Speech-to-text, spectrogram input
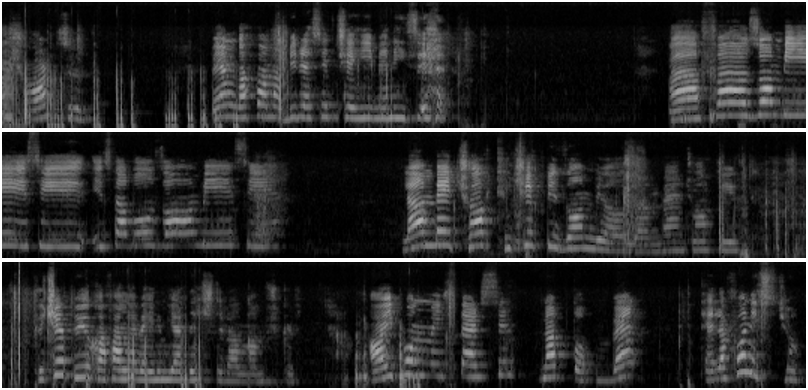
Haşart. Ben kafama bir reset çekeyim en iyisi. Kafa zombisi, İstanbul zombisi. Lan ben çok küçük bir zombi oldum. Ben çok büyük. Küçük büyük kafamla benim yer değiştir Allah'ım şükür. iPhone mu istersin? Laptop mu? Ben telefon istiyorum.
